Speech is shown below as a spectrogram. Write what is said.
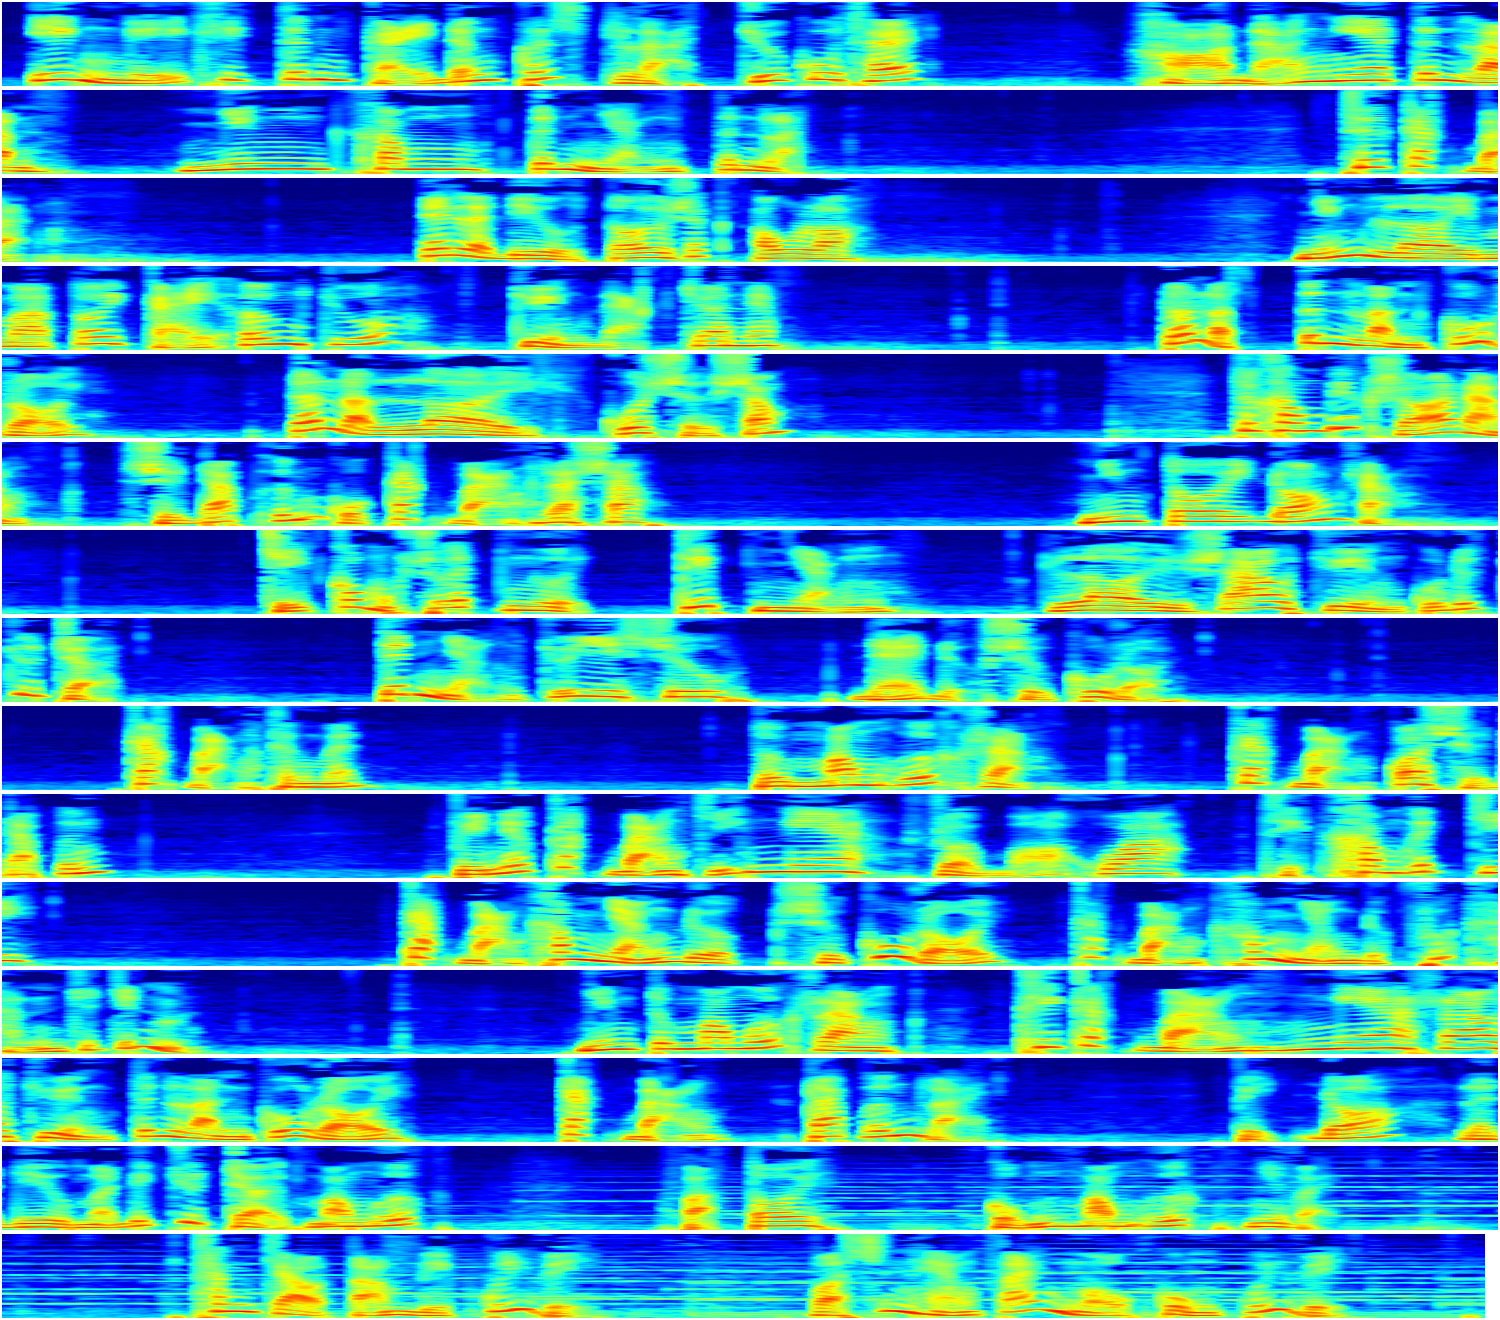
Yên nghỉ khi tin cậy đấng Christ là Chúa cứu thế. Họ đã nghe tin lành, nhưng không tin nhận tin lành. Thưa các bạn, đây là điều tôi rất âu lo. Những lời mà tôi cậy ơn Chúa truyền đạt cho anh em. Đó là tinh lành cứu rỗi, đó là lời của sự sống. Tôi không biết rõ rằng sự đáp ứng của các bạn ra sao. Nhưng tôi đoán rằng chỉ có một số ít người tiếp nhận lời giao truyền của Đức Chúa Trời, tin nhận Chúa Giêsu để được sự cứu rỗi. Các bạn thân mến, tôi mong ước rằng các bạn có sự đáp ứng. Vì nếu các bạn chỉ nghe rồi bỏ qua thì không ích chi. Các bạn không nhận được sự cứu rỗi các bạn không nhận được phước hạnh cho chính mình. Nhưng tôi mong ước rằng khi các bạn nghe rao truyền tin lành cứu rỗi, các bạn đáp ứng lại. Vì đó là điều mà Đức Chúa Trời mong ước, và tôi cũng mong ước như vậy. Thân chào tạm biệt quý vị, và xin hẹn tái ngộ cùng quý vị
